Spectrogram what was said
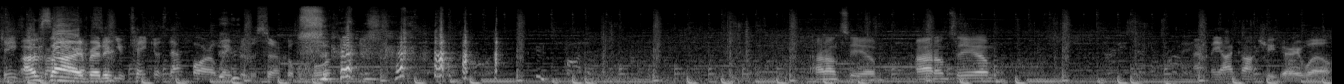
Jesus I'm Christ, sorry, brother. seen You take us that far away from the circle before. I don't see him. I don't see him. Apparently, I can't shoot very well.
